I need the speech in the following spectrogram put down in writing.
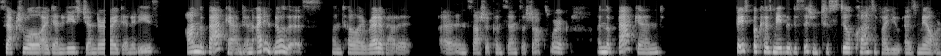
sexual identities, gender identities on the back end. And I didn't know this until I read about it uh, in Sasha Costanza-Chock's work. On the back end, Facebook has made the decision to still classify you as male or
